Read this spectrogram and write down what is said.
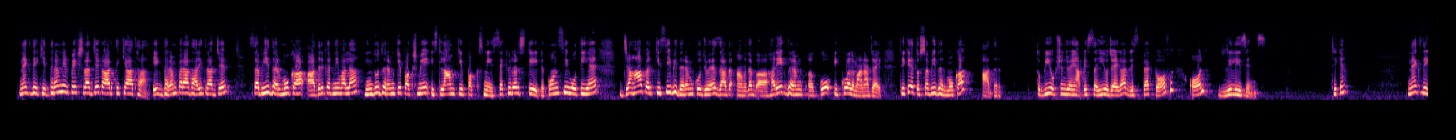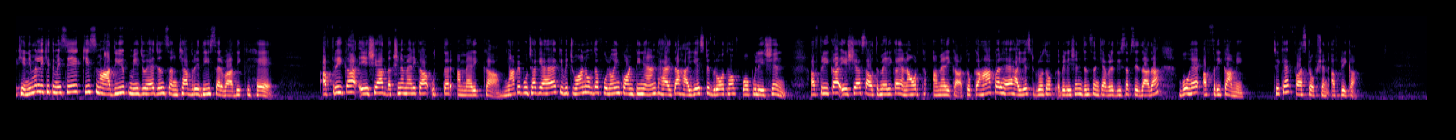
नेक्स्ट देखिए धर्मनिरपेक्ष राज्य का अर्थ क्या था? एक धर्म पर आधारित राज्य सभी धर्मों का आदर करने वाला हिंदू धर्म के पक्ष में, इस्लाम के पक्ष में सेक्युलर स्टेट कौन सी होती है, जहाँ पर किसी भी धर्म को जो है ज़्यादा मतलब हर एक धर्म को इक्वल माना जाए, ठीक है? तो सभी धर्मों का आदर। तो बी ऑप्शन जो है यहाँ पे सही हो जाएगा रिस्पेक्ट ऑफ़ ऑल रिलीजन्स ठीक है? नेक्स्ट देखिए, निम्नलिखित में से किस महाद्वीप में जो है जनसंख्या वृद्धि सर्वाधिक है? अफ्रीका, एशिया, दक्षिण अमेरिका, उत्तर अमेरिका। यहाँ पे पूछा गया है कि which one of the following continent has the highest growth of population Africa, Asia, South America या नॉर्थ अमेरिका? तो कहाँ पर है हाईएस्ट ग्रोथ ऑफ़ पॉपुलेशन जनसंख्या वृद्धि सबसे ज़्यादा वो है अफ्रीका में। ठीक है? First option Africa.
